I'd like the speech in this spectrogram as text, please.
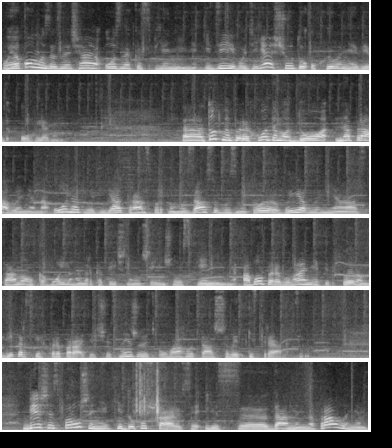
у якому зазначає ознаки сп'яніння і дії водія щодо ухилення від огляду. Е, Тут ми переходимо до направлення на огляд водія транспортного засобу з метою виявлення стану алкогольного, наркотичного чи іншого сп'яніння або перебування під впливом лікарських препаратів, що знижують увагу та швидкість реакції. Більшість порушень, які допускаються із е, даним направленням,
